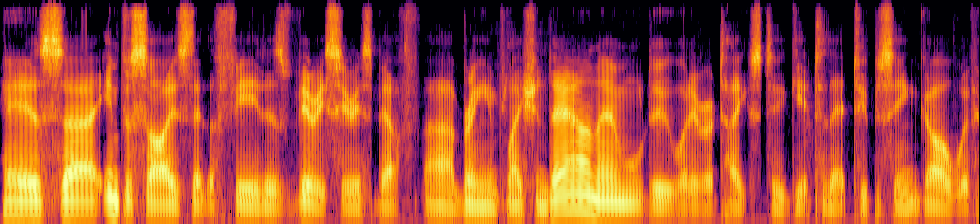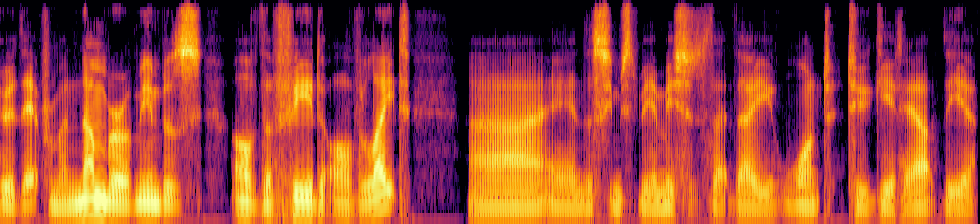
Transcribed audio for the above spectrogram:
has uh, emphasised that the Fed is very serious about uh, bringing inflation down and will do whatever it takes to get to that 2% goal. We've heard that from a number of members of the Fed of late, uh, and this seems to be a message that they want to get out there.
